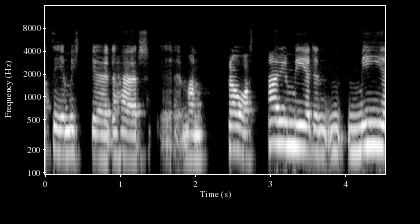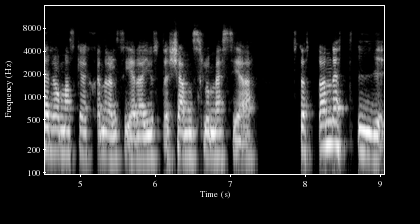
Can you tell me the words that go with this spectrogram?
att det är mycket det här eh, man pratar ju med mer, om man ska generalisera, just det känslomässiga stöttandet i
